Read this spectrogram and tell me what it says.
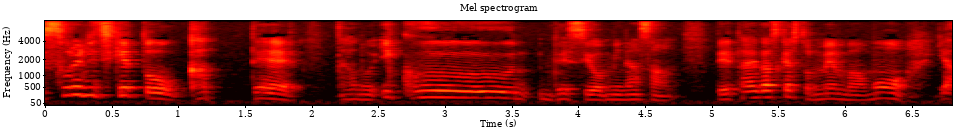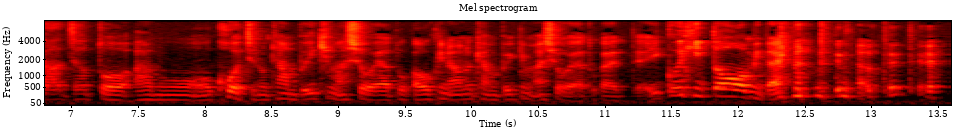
それにチケットを買ってあの行くんですよ皆さんでタイガースキャストのメンバーも「いやちょっとあの高知のキャンプ行きましょうや」とか「沖縄のキャンプ行きましょうや」とか言って「行く人!」みたいなんでなってて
